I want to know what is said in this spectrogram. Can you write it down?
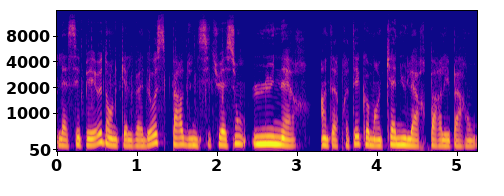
La CPE dans le Calvados parle d'une situation lunaire, interprétée comme un canular par les parents.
